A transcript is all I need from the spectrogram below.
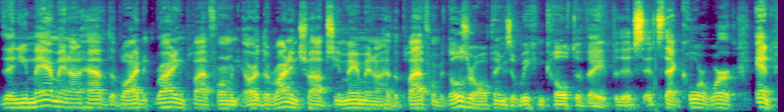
then you may or may not have the writing platform or the writing chops. You may or may not have the platform, but those are all things that we can cultivate. But it's it's that core work. And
